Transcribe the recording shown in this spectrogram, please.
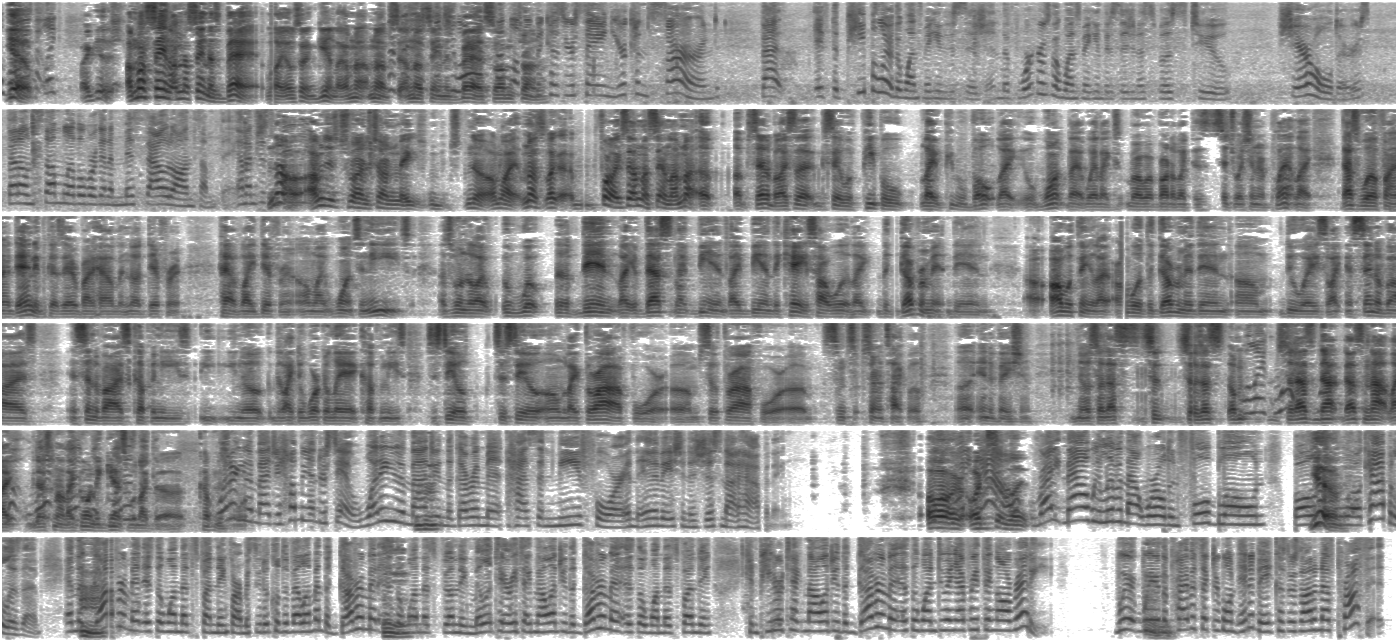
Yeah, it like I get it. I'm not saying I'm not saying that's bad. Like I'm saying again, like I'm not I'm not saying, I'm not saying it's bad. So I'm trying to. because you're saying you're concerned that if the people are the ones making the decision, the workers are the ones making the decision as opposed to shareholders, that on some level we're going to miss out on something. And I'm just No, I'm just trying to trying to make. No, I'm like I'm not like before. Like I said, I'm not saying I'm not up, upset about. Like I said, with people like people vote like want that way. Like Robert brought up like this situation in a plant. Like that's well fine and dandy because everybody have like no different have like different um like wants and needs. I just wonder like what uh, then like if that's like being like being the case, how would like the government then? I would think like would the government then um do ways like incentivize incentivize companies, you know, like the worker led companies to still to still um like thrive for um still thrive for um some certain type of uh, innovation. You know, so that's so, so that's um, Well, like so that's not that's not like What, that's not like what, going against what like the, the companies what are you imagine? Help me understand. What do you Mm-hmm. imagine the government has some need for and the innovation is just not happening? Or right or now, like right now we live in that world in full blown balls to yeah. the wall capitalism. And the Mm, government is the one that's funding pharmaceutical development. The government is the mm, one that's funding military technology. The government is the one that's funding computer technology. The government is the one doing everything already. Where where the mm, private sector won't innovate because there's not enough profit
